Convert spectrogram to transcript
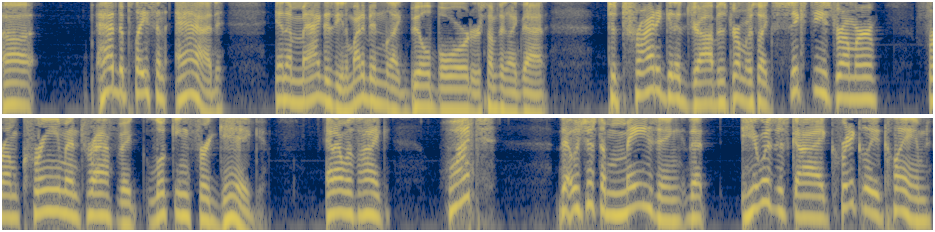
uh, had to place an ad in a magazine. It might have been like Billboard or something like that to try to get a job as drummer. It was like 60s drummer from Cream and Traffic looking for gig. And I was like, what? That was just amazing that here was this guy critically acclaimed.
